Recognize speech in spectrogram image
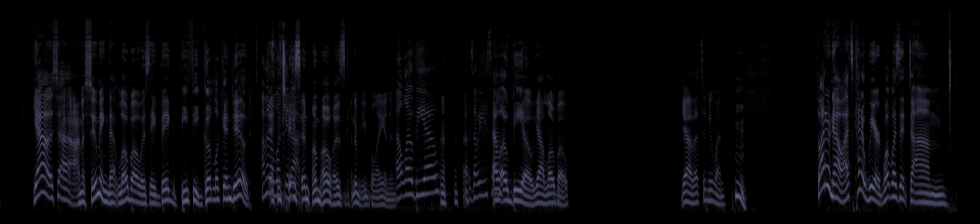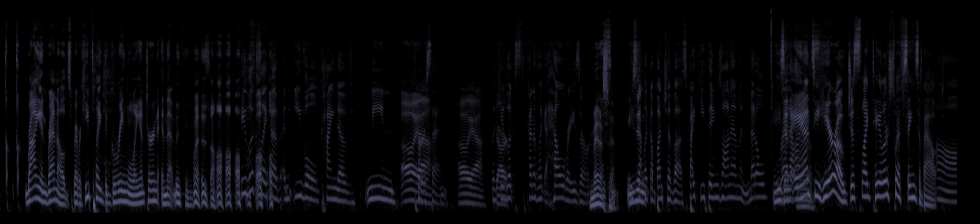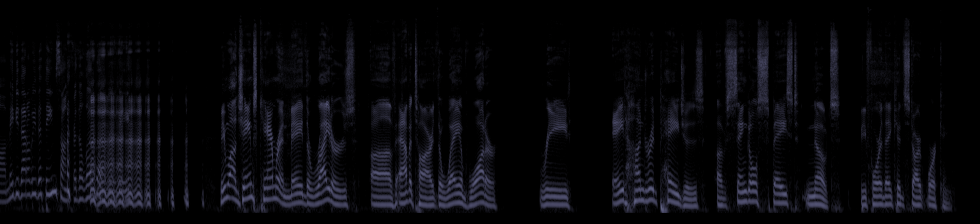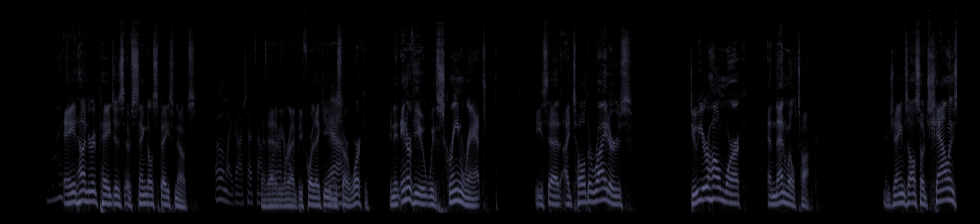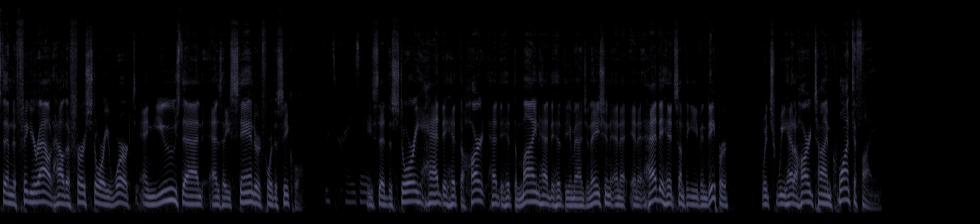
yeah, uh, I'm assuming that Lobo is a big, beefy, good looking dude. I'm gonna look it up. Jason Momoa is going to be playing him. L O B O? Is that what you said? L O B O. Yeah, Lobo. Yeah, that's a new one. Hmm. So I don't know. That's kind of weird. What was it? Um, Ryan Reynolds. Remember, he played the Green Lantern, and that movie was awful. He looks like a, an evil kind of mean Oh, yeah. person. Oh yeah, Like he looks kind of like a hellraiser. Menacing. He's He's got an like a bunch of uh, spiky things on him and metal. he's an eyes. anti-hero, just like Taylor Swift sings about. Aw, maybe that'll be the theme song for the Lobo movie. Meanwhile, James Cameron made the writers of Avatar, The Way of Water, read 800 pages of single spaced notes before they could start working. What? 800 pages of single space notes Oh my gosh, that sounds that had to be horrible. read before they can Yeah. even start working. In an interview with Screen Rant, he said, I told the writers, do your homework and then we'll talk. And James also challenged them to figure out how the first story worked and use that as a standard for the sequel. That's crazy. He said the story had to hit the heart, had to hit the mind, had to hit the imagination, and it, and it had to hit something even deeper, which we had a hard time quantifying.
